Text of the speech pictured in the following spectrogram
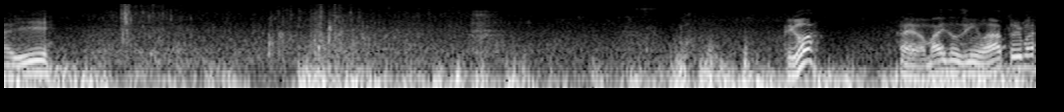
Aí. Pegou? Aí, ó, mais umzinho lá, turma.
